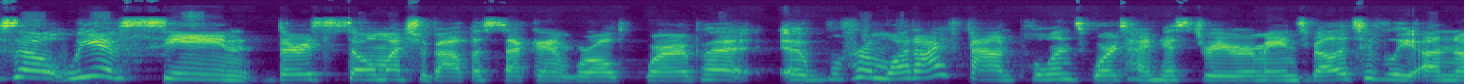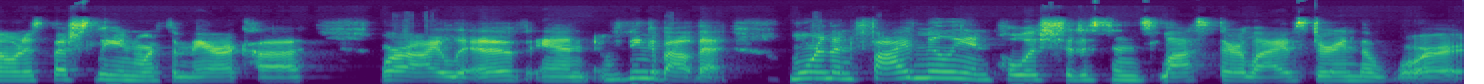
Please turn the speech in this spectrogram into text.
So we have seen there's so much about the Second World War, but uh, from what I found, Poland's wartime history remains relatively unknown, especially in North America, where I live. And we think about that. More than 5 million Polish citizens lost their lives during the war.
